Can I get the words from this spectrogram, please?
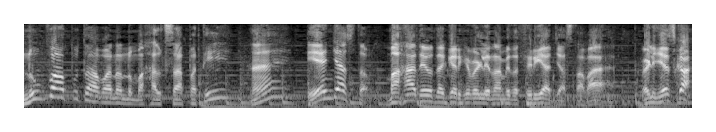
నువ్వాపుతావా నన్ను మహల్సాపతి? ఆ? ఏం చేస్తావు? మహాదేవ్ దగ్గరికి వెళ్ళి నా మీద ఫిర్యాదు చేస్తావా? వెళ్ళి చేసుకా.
